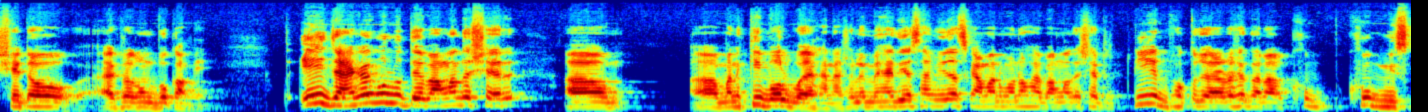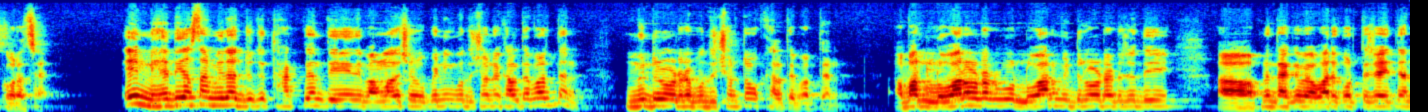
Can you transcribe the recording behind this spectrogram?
সেটাও একরকম বোকামি। এই জায়গাগুলোতে বাংলাদেশের মানে কি বলব এখানে? আসলে মেহেদি হাসান মিরাজকে আমার মনে হয় বাংলাদেশের ক্রিকেট ভক্ত যারা রয়েছে, তারা খুব খুব মিস করেছে। এই মেহেদি হাসান মিরাজ যদি থাকতেন, তিনি বাংলাদেশের ওপেনিং পজিশনে খেলতে পারতেন মিডল অর্ডার পজিশনটাও খেলতে পারতেন। আবার lower order lower middle order যদি আপনি তাকে ব্যবহার করতে চাইতেন,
